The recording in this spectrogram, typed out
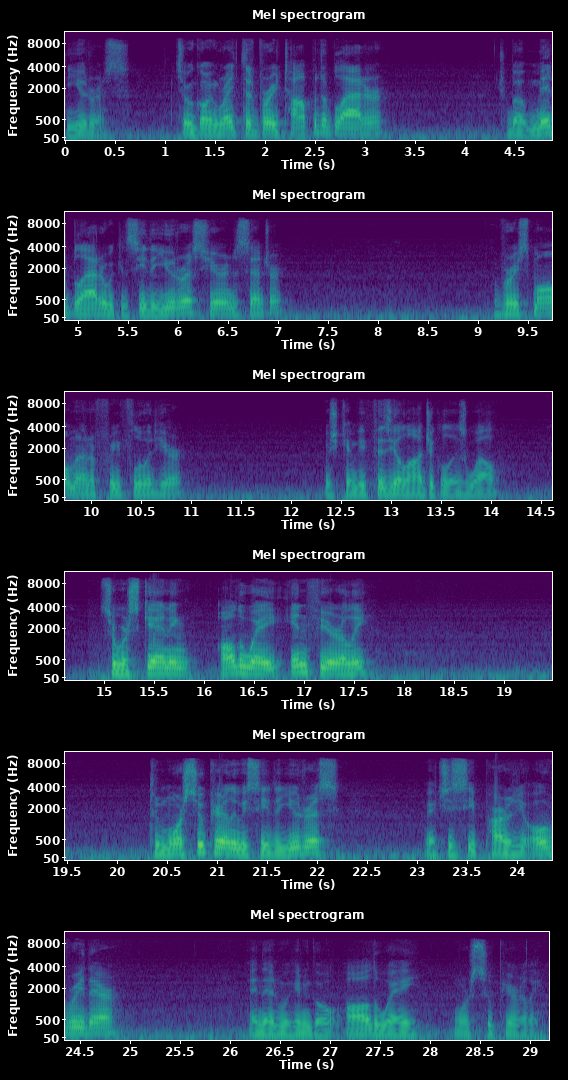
the uterus. So we're going right to the very top of the bladder, to about mid-bladder. We can see the uterus here in the center. A very small amount of free fluid here, which can be physiological as well. So we're scanning all the way inferiorly to more superiorly, we see the uterus. We actually see part of the ovary there. And then we're going to go all the way more superiorly.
